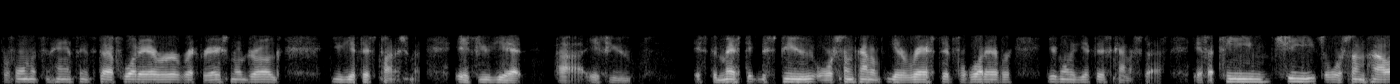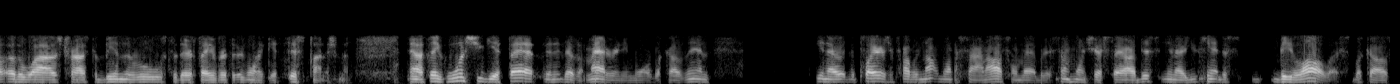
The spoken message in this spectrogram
performance enhancing stuff, whatever, recreational drugs, you get this punishment. If you get uh, if you it's domestic dispute or some kind of get arrested for whatever, you're going to get this kind of stuff. If a team cheats or somehow otherwise tries to bend the rules to their favor, they're going to get this punishment. And I think once you get that, then it doesn't matter anymore because then, you know, the players are probably not going to sign off on that. But at some point, you have to say, "Oh, this, you know, you can't just be lawless because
